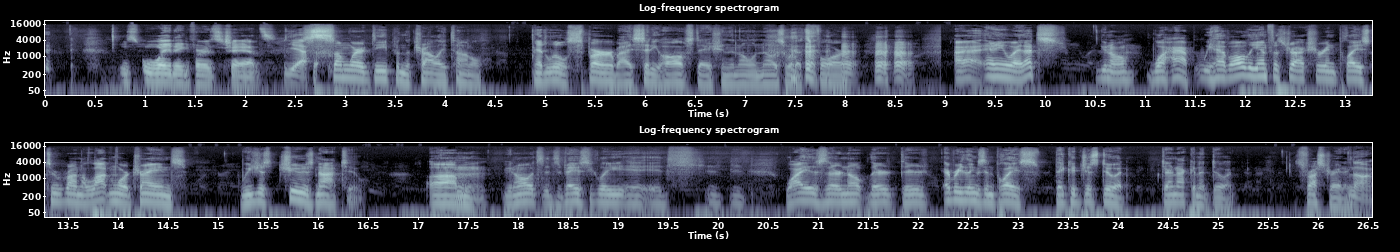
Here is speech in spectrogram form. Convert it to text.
Just waiting for his chance. Yes. somewhere deep in the trolley tunnel at a little spur by city hall station that no one knows what it's for uh, anyway that's you know what happened. We have all the infrastructure in place to run a lot more trains. We just choose not to. Um you know it's it's basically it, it's it, it- why is there no there there everything's in place. They could just do it. They're not going to do it. It's frustrating. No.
